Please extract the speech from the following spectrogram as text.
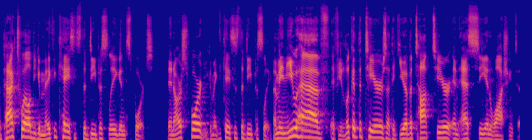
The Pac 12, you can make a case it's the deepest league in sports. In our sport, you can make a case it's the deepest league. I mean, you have, if you look at the tiers, I think you have a top tier in SC in Washington.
